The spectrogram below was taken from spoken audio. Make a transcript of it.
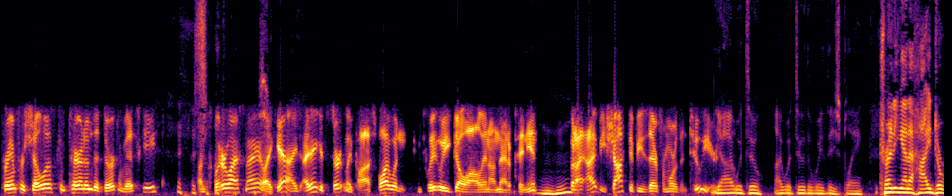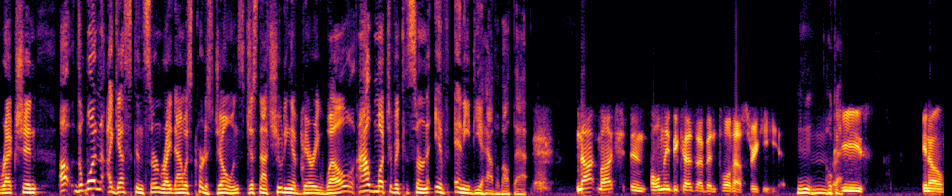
Fran Fraschilla is comparing him to Dirk Nowitzki on Twitter last night. Like, yeah, I, I think it's certainly possible. I wouldn't completely go all in on that opinion, but I, I'd be shocked if he's there for more than two years. Mm-hmm. Yeah, I would too. I would too, the way that he's playing. Trending in a high direction. Uh, the one, I guess, concern right now is Curtis Jones, just not shooting it very well. How much of a concern, if any, do you have about that? Not much, and only because I've been told how streaky he is. Mm, okay. He's, you know,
